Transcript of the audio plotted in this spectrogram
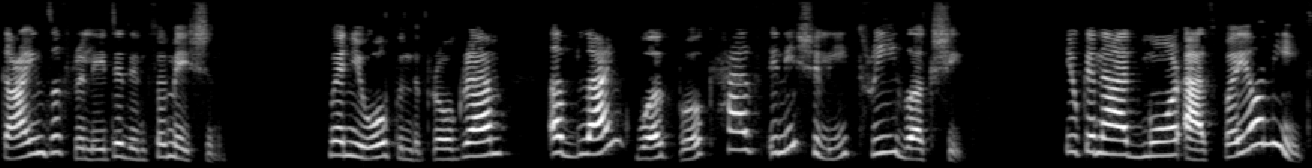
kinds of related information. When you open the program, a blank workbook has initially three worksheets. You can add more as per your need.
